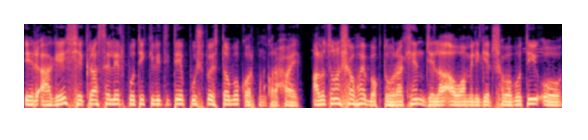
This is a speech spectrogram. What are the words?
এর আগে শেখ রাসেলের প্রতিকৃতিতে পুষ্পস্তবক অর্পণ করা হয়। আলোচনা সভায় বক্তব্য রাখেন জেলা আওয়ামী লীগের সভাপতি ও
